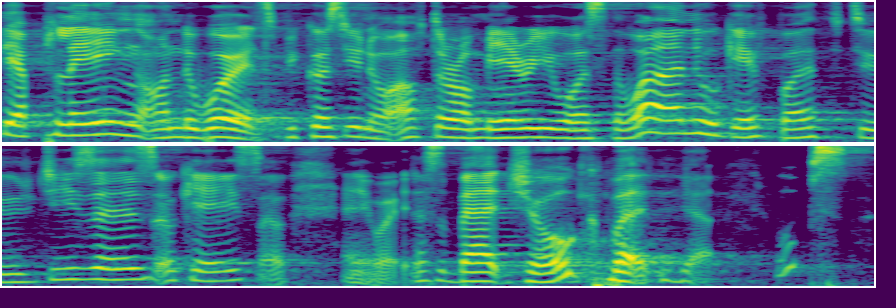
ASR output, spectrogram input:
they're playing on the words because, you know, after all, Mary was the one who gave birth to Jesus. Okay, so anyway, that's a bad joke, but yeah. Oops.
